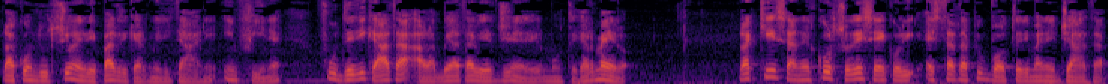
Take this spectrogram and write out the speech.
la conduzione dei padri carmelitani, infine, fu dedicata alla Beata Vergine del Monte Carmelo. La chiesa nel corso dei secoli è stata più volte rimaneggiata,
